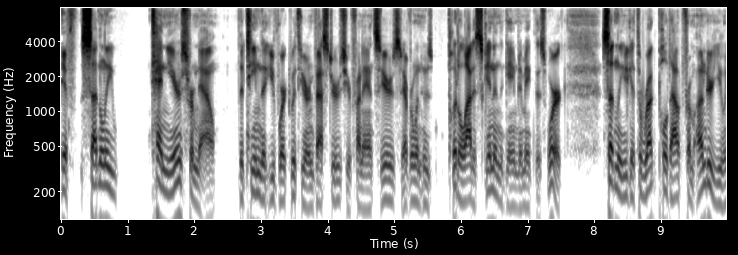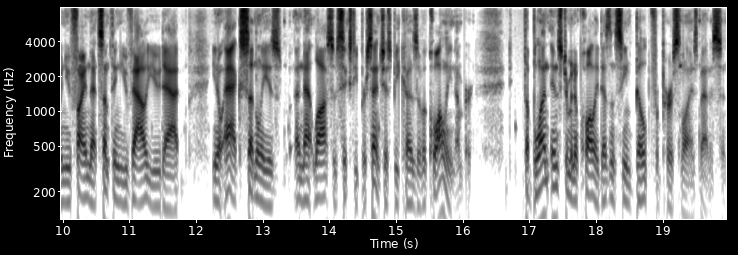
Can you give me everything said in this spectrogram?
if suddenly 10 years from now, the team that you've worked with, your investors, your financiers, everyone who's put a lot of skin in the game to make this work, suddenly you get the rug pulled out from under you and you find that something you valued at, you know, X suddenly is a net loss of 60% just because of a quality number. The blunt instrument of quality doesn't seem built for personalized medicine.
